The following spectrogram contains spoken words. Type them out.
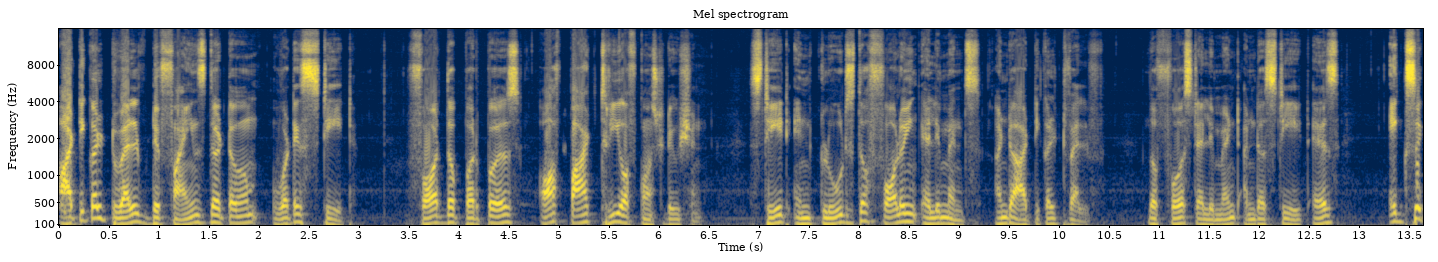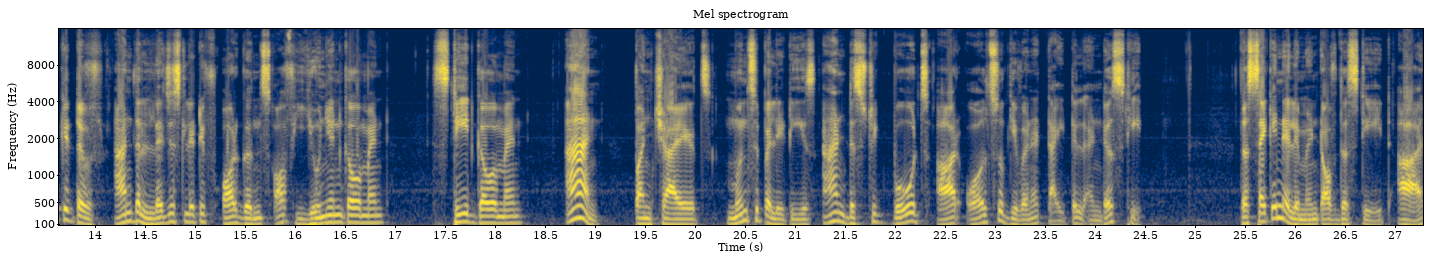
Article 12 defines the term what is state for the purpose of part 3 of constitution state includes the following elements under article 12 the first element under state is executive and the legislative organs of union government state government and panchayats municipalities and district boards are also given a title under state. The second element of the state are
